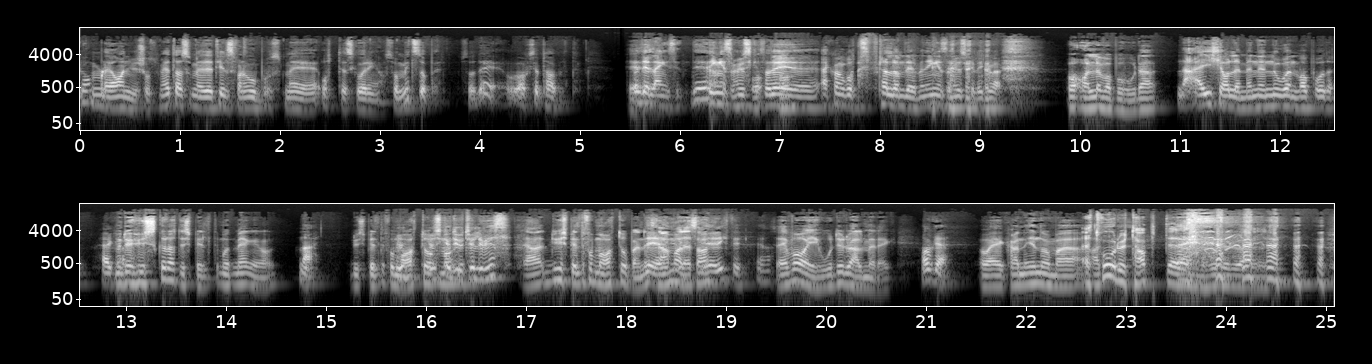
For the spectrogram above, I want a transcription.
gamle andrevisjon som heter som er det tilsvarende Obos, med åtte skåringer som midtstopper. Så det er jo akseptabelt. Men det er lenge siden. Det er ingen som husker, så det, jeg kan godt fortelle om det, men ingen som husker likevel. Og alle var på hodet? Nei, ikke alle, men noen var på det. Men du husker at du spilte mot meg en gang? Nei. Du spilte for matåpen. Husker du tydeligvis? Ja, du spilte for Matopen, det, det stemmer det, sant? Det er riktig, ja. Så jeg var i hodeduell med deg. Ok. Og jeg kan innrømme at Jeg tror du tapte den hodeduellen.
